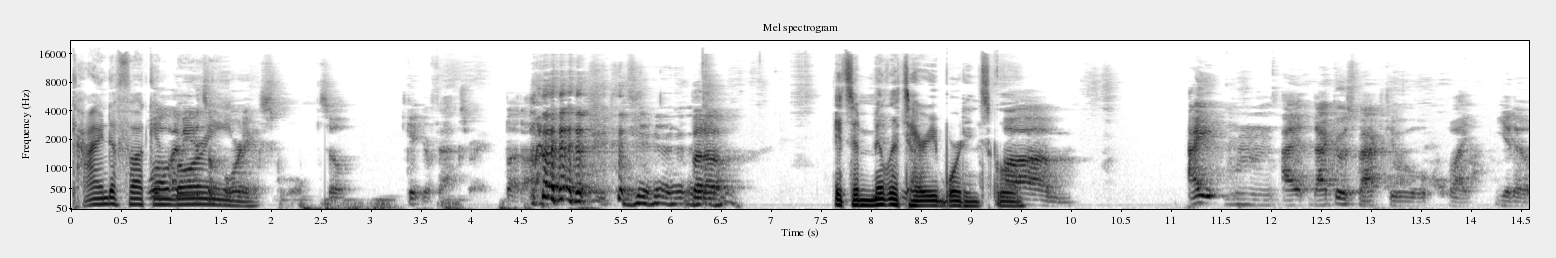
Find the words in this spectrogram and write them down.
kind of fucking Well, I mean, boring. it's a boarding school, so get your facts right. But uh, but um. It's a military boarding school. Um, I, mm, I that goes back to like you know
